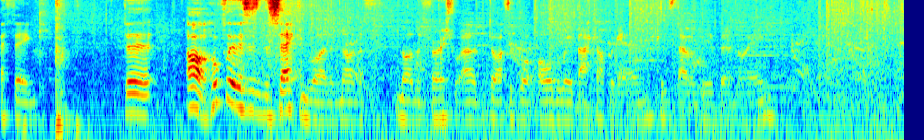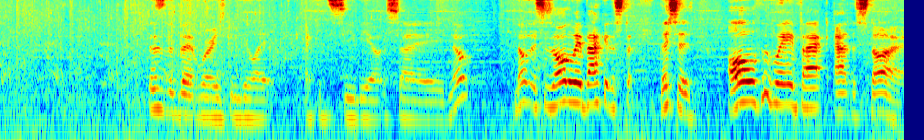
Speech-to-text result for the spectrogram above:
I think. The... Oh, hopefully this is the second one and not the not the first one. I don't have to go all the way back up again, because that would be a bit annoying. This is the bit where he's going to be like, I can see the outside. Nope. No, this is all the way back at the start. This is all the way back at the start.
